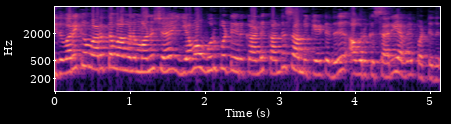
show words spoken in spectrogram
இது வரைக்கும் வரத்தை வாங்கின மனுஷன் எவன் உருப்பட்டு இருக்கான்னு கந்தசாமி கேட்டது அவருக்கு சரியாவே பட்டுது.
